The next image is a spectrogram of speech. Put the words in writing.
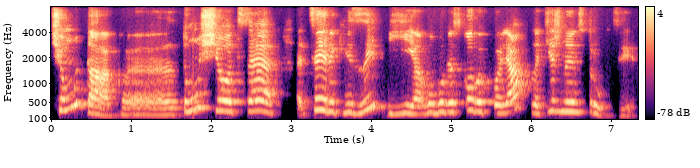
Чому так? Е, тому що це, цей реквізит є в обов'язкових полях платіжної інструкції.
